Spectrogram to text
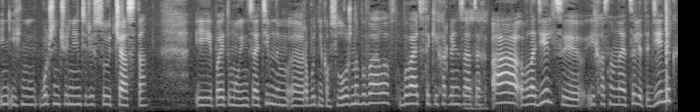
и их больше ничего не интересует часто. И поэтому инициативным э, работникам сложно бывало, бывает в таких организациях. Угу. А владельцы, их основная цель это денег,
